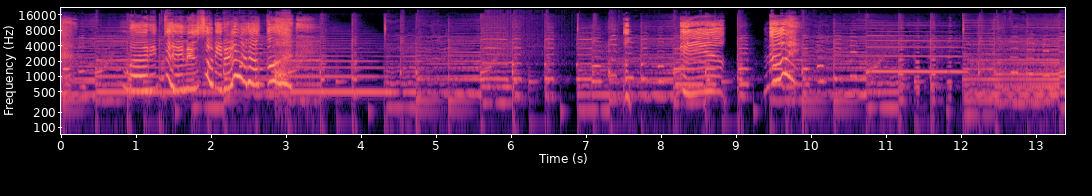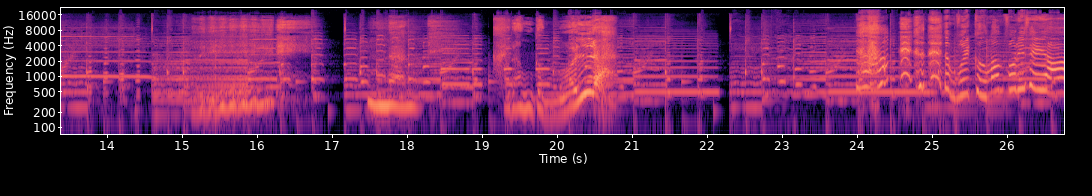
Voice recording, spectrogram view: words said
말이 되는 소리를 하라고! 난 그런 거 몰라. 물 그만 뿌리세요.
